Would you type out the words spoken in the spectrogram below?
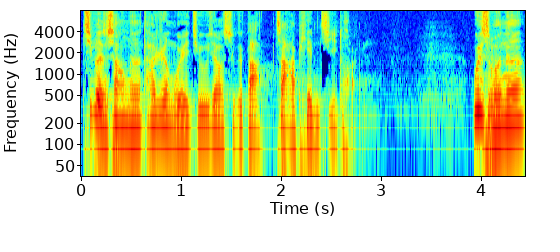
基本上呢，他认为基督教是个大诈骗集团。为什么呢？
